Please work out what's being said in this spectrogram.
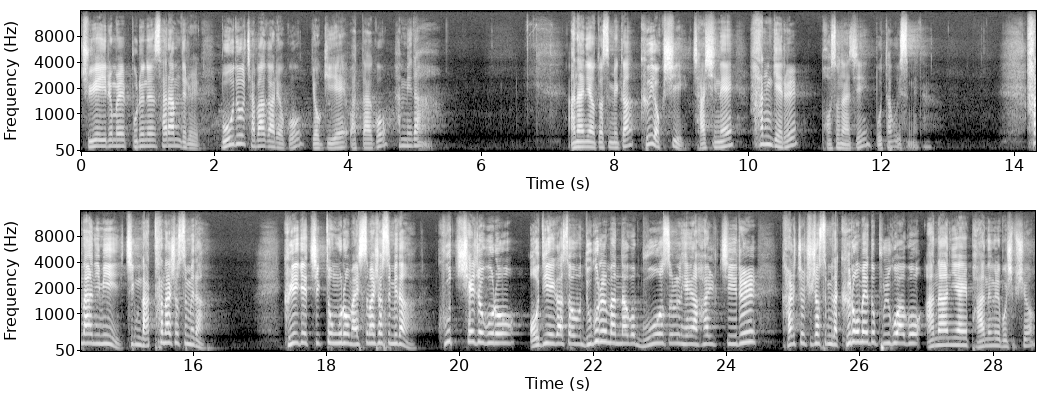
주의 이름을 부르는 사람들을 모두 잡아가려고 여기에 왔다고 합니다. 아나니아 어떻습니까? 그 역시 자신의 한계를 벗어나지 못하고 있습니다. 하나님이 지금 나타나셨습니다. 그에게 직통으로 말씀하셨습니다. 구체적으로 어디에 가서 누구를 만나고 무엇을 해야 할지를 가르쳐 주셨습니다. 그럼에도 불구하고 아나니아의 반응을 보십시오.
